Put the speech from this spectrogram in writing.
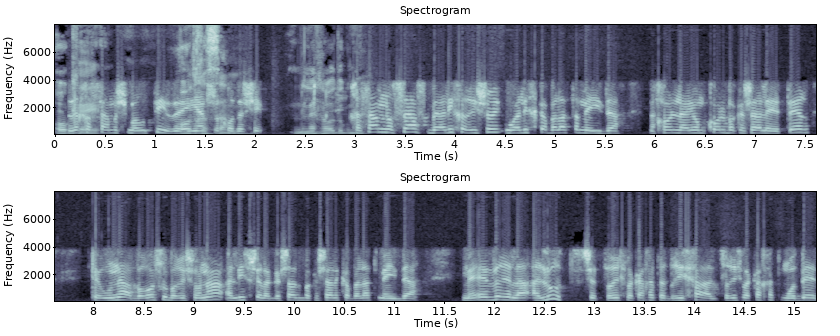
אוקיי. זה חסם משמעותי, זה עניין חסם. של חודשים. נלך לעוד דוגמא. חסם נוסף בהליך הרישוי הוא הליך קבלת המידע. נכון להיום כל בקשה להיתר טעונה בראש ובראשונה הליך של הגשת בקשה לקבלת מידע. מעבר לעלות שצריך לקחת אדריכל, צריך לקחת מודד,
